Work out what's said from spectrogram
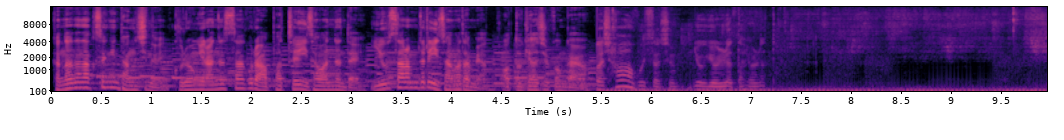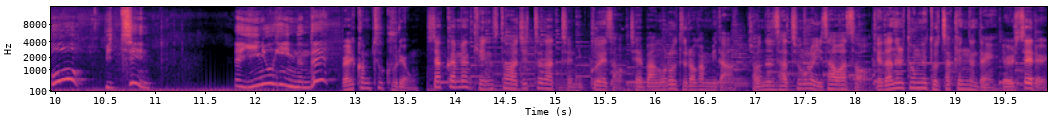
가난한 학생인 당신은 구룡이라는 싸구려 아파트에 이사 왔는데 이웃 사람들이 이상하다면 어떻게 하실 건가요? 나 샤워하고 있어 지금? 여기 열렸다 열렸다. 오! 미친! 야 인육이 있는데? 웰컴 투 구룡. 시작하면 갱스터 아지트 같은 입구에서 제 방으로 들어갑니다. 저는 4층으로 이사와서 계단을 통해 도착했는데 열쇠를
